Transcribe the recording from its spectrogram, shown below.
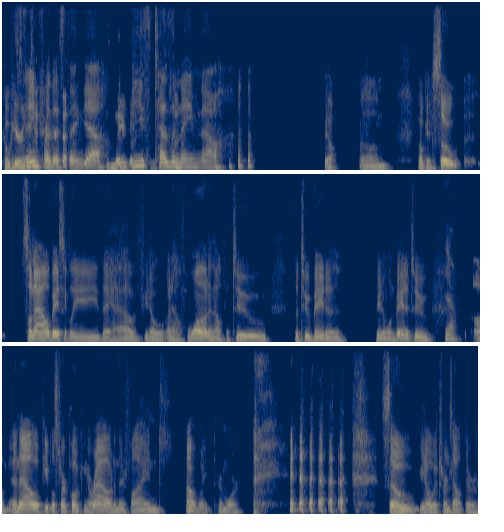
coherent name for this thing. Yeah, the beast has a name now. yeah. Um, okay, so so now basically they have, you know, an alpha one, an alpha two, the two beta, beta one, beta two. Yeah. Um, and now people start poking around and they find, oh wait, there are more. so you know, it turns out there are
